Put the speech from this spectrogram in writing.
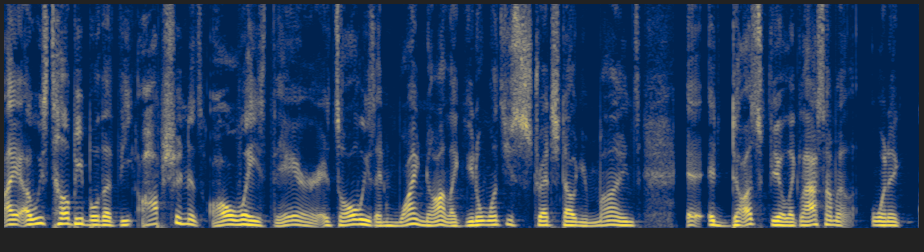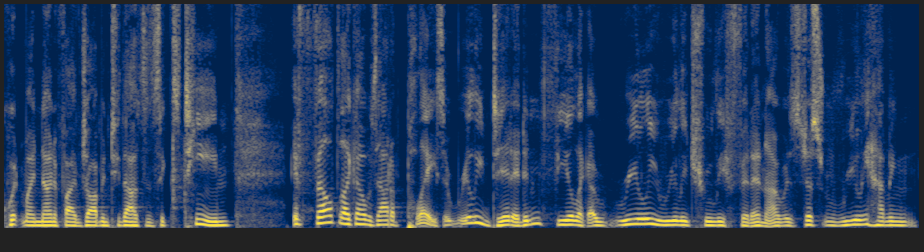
I always tell people that the option is always there. It's always, and why not? Like, you know, once you stretched out your minds, it, it does feel like last time I, when I quit my nine to five job in 2016, it felt like I was out of place. It really did. It didn't feel like I really, really, truly fit in. I was just really having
